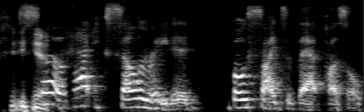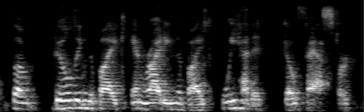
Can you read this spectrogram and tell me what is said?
yeah. So that accelerated both sides of that puzzle the building the bike and riding the bike. We had it go faster.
